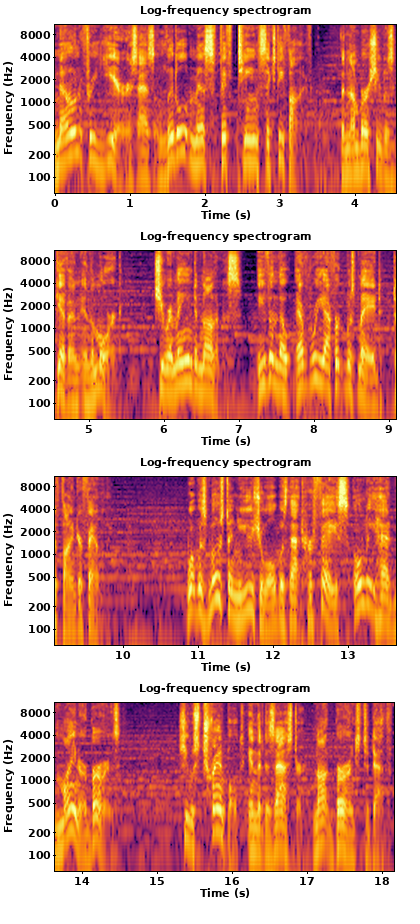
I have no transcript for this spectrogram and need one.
Known for years as Little Miss 1565, the number she was given in the morgue, she remained anonymous, even though every effort was made to find her family. What was most unusual was that her face only had minor burns. She was trampled in the disaster, not burned to death,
